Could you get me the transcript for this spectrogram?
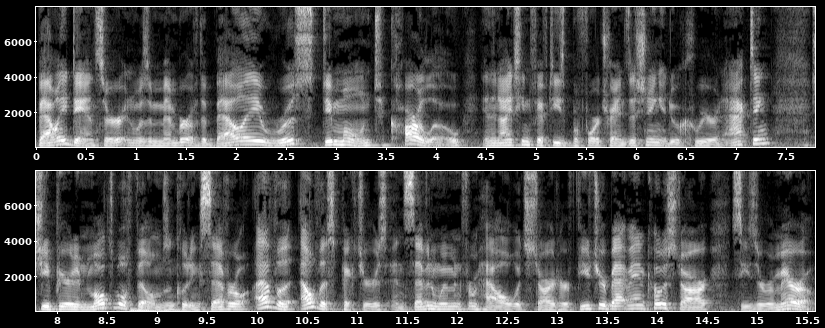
ballet dancer and was a member of the Ballet Russe de Monte Carlo in the 1950s before transitioning into a career in acting. She appeared in multiple films, including several Elvis pictures and Seven Women from Hell, which starred her future Batman co star, Cesar Romero.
